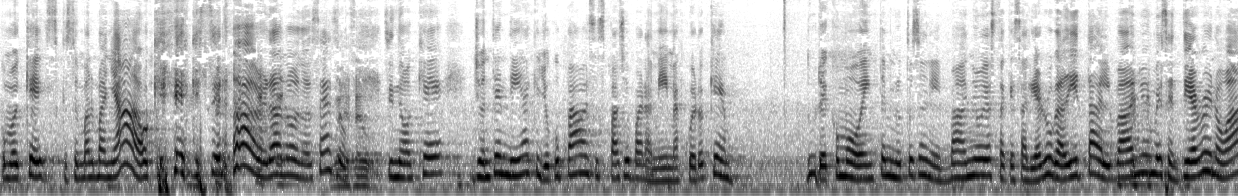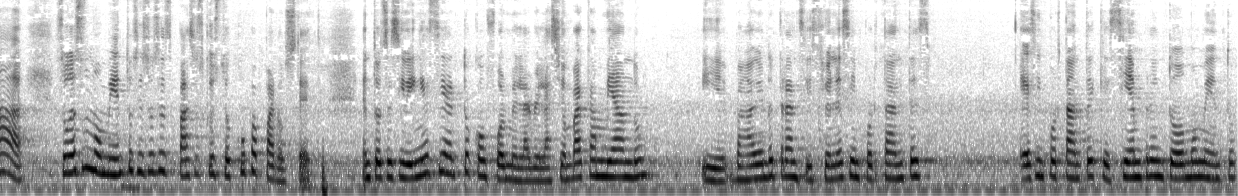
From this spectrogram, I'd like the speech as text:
como que, que estoy mal bañada o que, que será, ¿verdad? No, no es eso. Sino que yo entendía que yo ocupaba ese espacio para mí. Me acuerdo que Duré como 20 minutos en el baño y hasta que salí arrugadita del baño y me sentía renovada. Son esos momentos y esos espacios que usted ocupa para usted. Entonces, si bien es cierto, conforme la relación va cambiando y van habiendo transiciones importantes, es importante que siempre, en todo momento,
